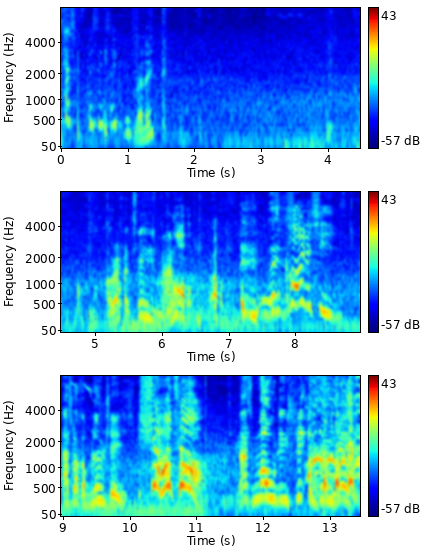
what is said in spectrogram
promise. test. It's in Sainsbury's. Ready? Oh, that's a cheese, man. Oh, bro. What kind of cheese? That's like a blue cheese. Shut up! That's mouldy shit, you blue cheese.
